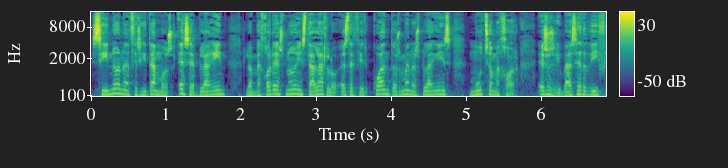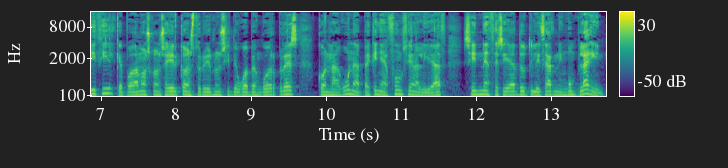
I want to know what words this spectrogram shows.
si no necesitamos ese plugin, lo mejor es no instalarlo, es decir, cuantos menos plugins, mucho mejor. Eso sí, va a ser difícil que podamos conseguir construir un sitio web en WordPress con alguna pequeña funcionalidad sin necesidad de utilizar ningún plugin.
